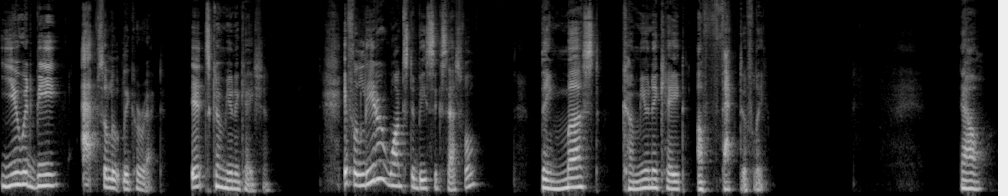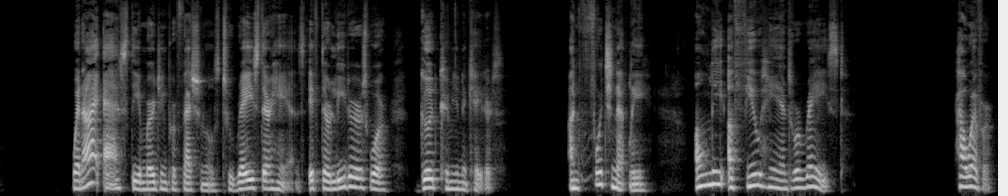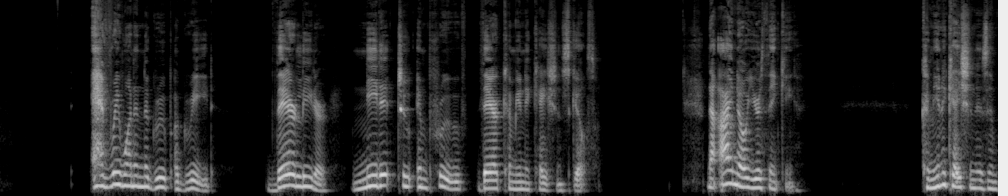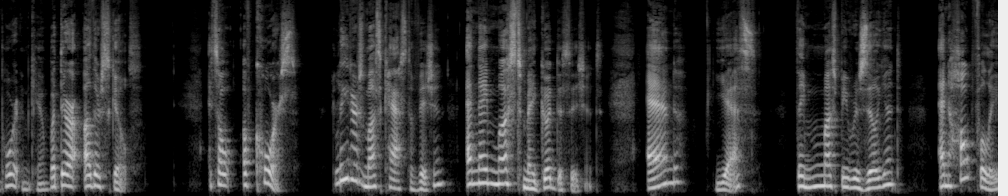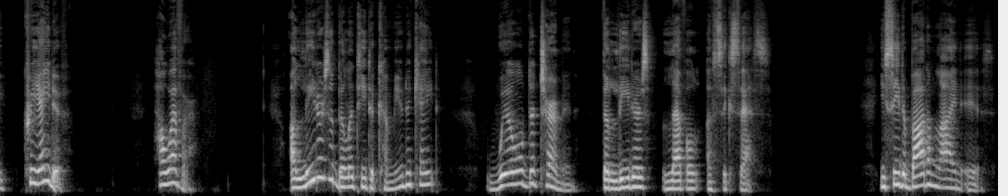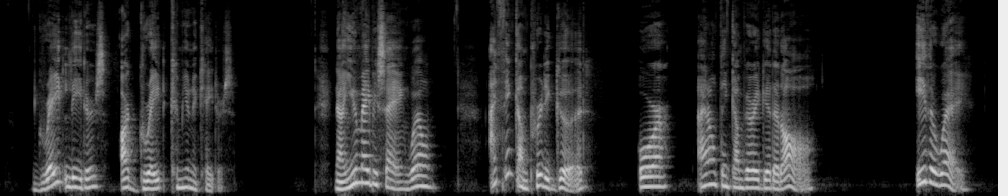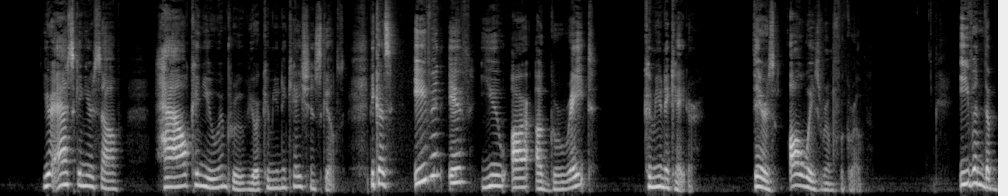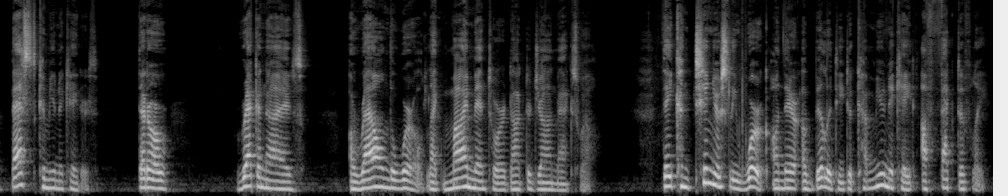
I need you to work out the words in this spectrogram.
you would be absolutely correct. It's communication. If a leader wants to be successful, they must communicate effectively. Now, when I asked the emerging professionals to raise their hands if their leaders were good communicators, unfortunately, only a few hands were raised. However, everyone in the group agreed their leader needed to improve their communication skills. Now, I know you're thinking, communication is important, Kim, but there are other skills. And so, of course, leaders must cast a vision and they must make good decisions. And yes, they must be resilient and hopefully creative. However, a leader's ability to communicate will determine the leader's level of success. You see, the bottom line is great leaders are great communicators. Now, you may be saying, well, I think I'm pretty good, or I don't think I'm very good at all. Either way, you're asking yourself, how can you improve your communication skills? Because even if you are a great communicator, there's always room for growth. Even the best communicators that are recognized around the world, like my mentor, Dr. John Maxwell, they continuously work on their ability to communicate effectively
